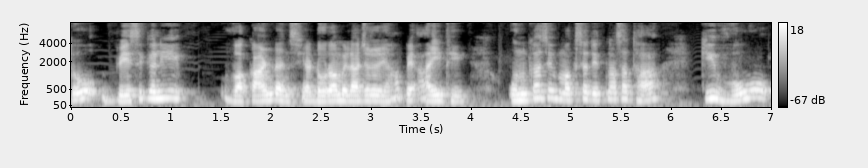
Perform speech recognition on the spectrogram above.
तो बेसिकली वकांडन्स या डोरा मिलाजा जो यहाँ पे आई थी उनका सिर्फ़ मकसद इतना सा था कि वो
